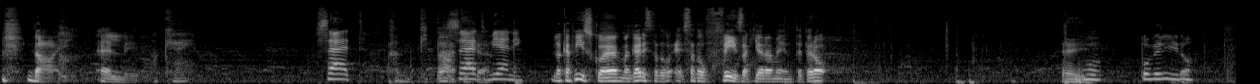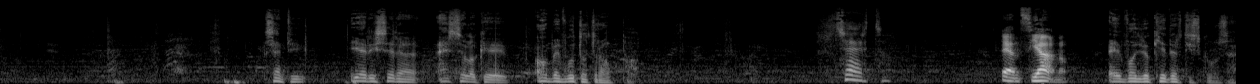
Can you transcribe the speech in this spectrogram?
Dai, Ellie, Ok. Seth. antipatica. Seth, vieni. Lo capisco, eh, magari è, stato- è stata offesa chiaramente, però... Ehi, Oh, poverino. senti, ieri sera è solo che ho bevuto troppo Certo. È anziano. E voglio chiederti scusa.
